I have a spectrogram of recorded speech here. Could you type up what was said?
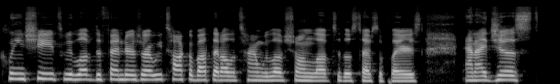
clean sheets. We love defenders, right? We talk about that all the time. We love showing love to those types of players. And I just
